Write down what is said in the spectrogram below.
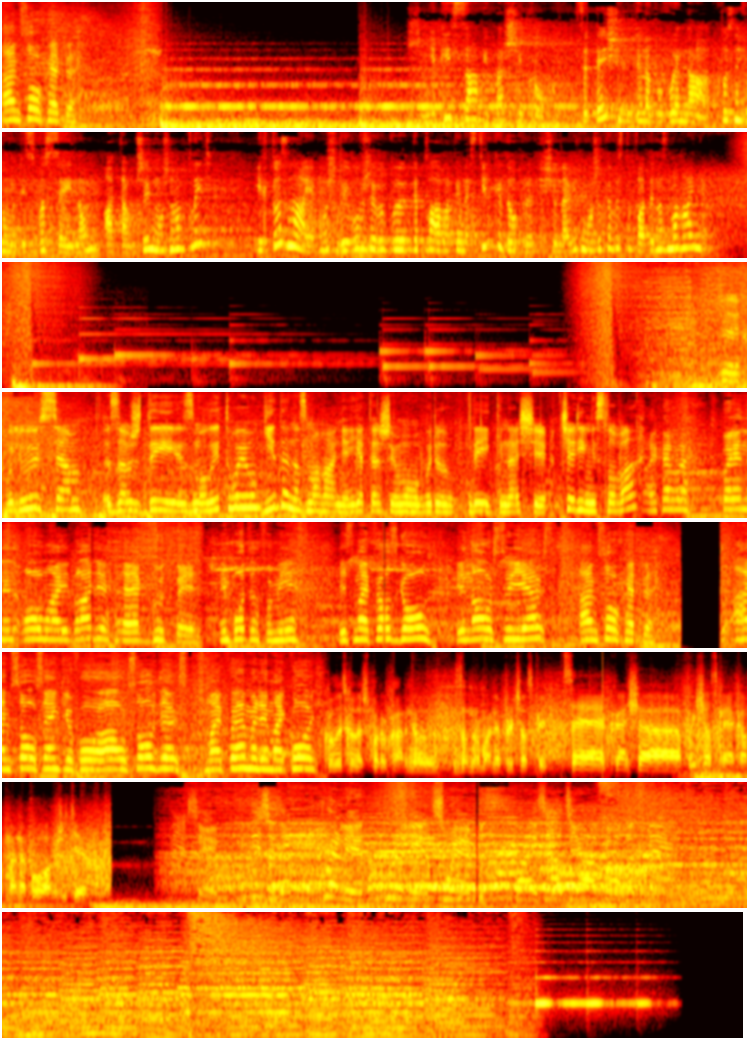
I'm so happy. Який самий перший крок? Це те, що людина повинна познайомитись з басейном, а там вже й можна вплити. І хто знає, можливо, вже ви будете плавати настільки добре, що навіть можете виступати на змаганнях. Дуже Хвилююся завжди з молитвою. Їде на змагання. Я теж йому говорю деякі наші чарівні слова. I have a pain in all my body, a good pain. Important for me. It's my first goal in our three years. I'm so happy. I'm so thank you for our soldiers, my family, my coach. Коли сходиш в перукарню за нормальною прическою? Це краща прическа, яка в мене була в житті. This is a.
